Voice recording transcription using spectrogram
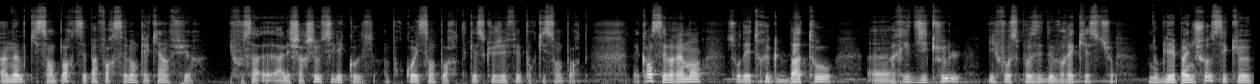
Un homme qui s'emporte, c'est pas forcément quelqu'un à fuir. Il faut aller chercher aussi les causes. Pourquoi il s'emporte? Qu'est-ce que j'ai fait pour qu'il s'emporte? Mais quand c'est vraiment sur des trucs bateaux, euh, ridicules, il faut se poser de vraies questions. N'oubliez pas une chose, c'est que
